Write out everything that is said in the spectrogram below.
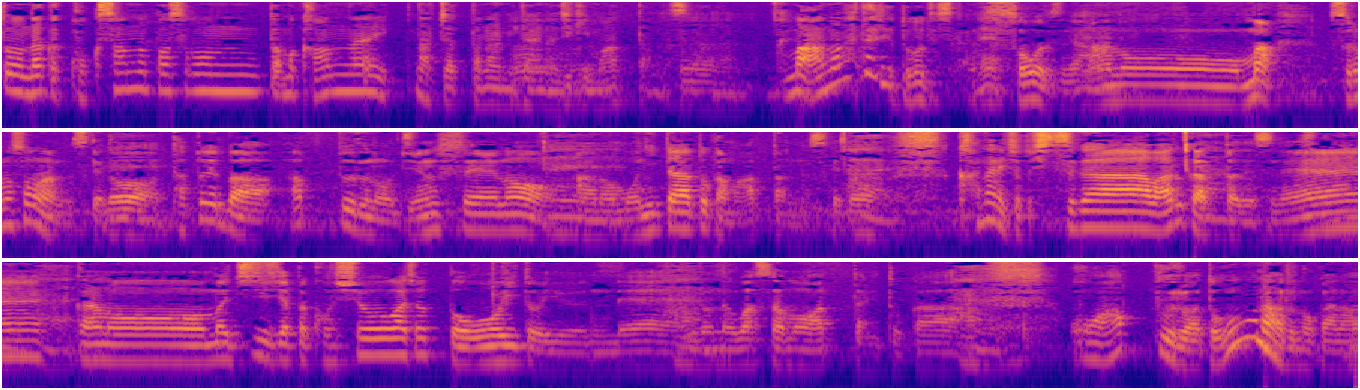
となんか国産のパソコンとあんま変わんないなっちゃったなみたいな時期もあったんですが、うん、まああの辺りどうですかね？そうですね、あのー、まあそれもそうなんですけど、えー、例えばアップルの純正の,、あのモニターとかもあったんですけど、はい、かなりちょっと質が悪かったですね。あのー、まあ、一時やっぱ故障がちょっと多いというんで、はい、いろんな噂もあったりとか、はい、こうアップルはどうなるのかなっ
